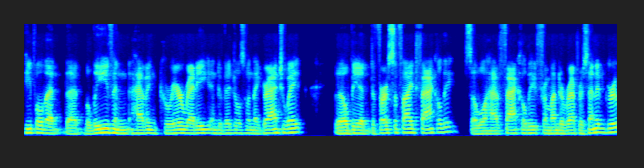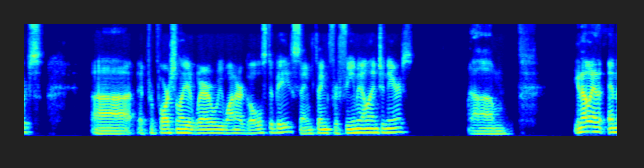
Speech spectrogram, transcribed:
people that that believe in having career ready individuals when they graduate. There'll be a diversified faculty, so we'll have faculty from underrepresented groups uh, proportionally where we want our goals to be. Same thing for female engineers. Um, you know, and, and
